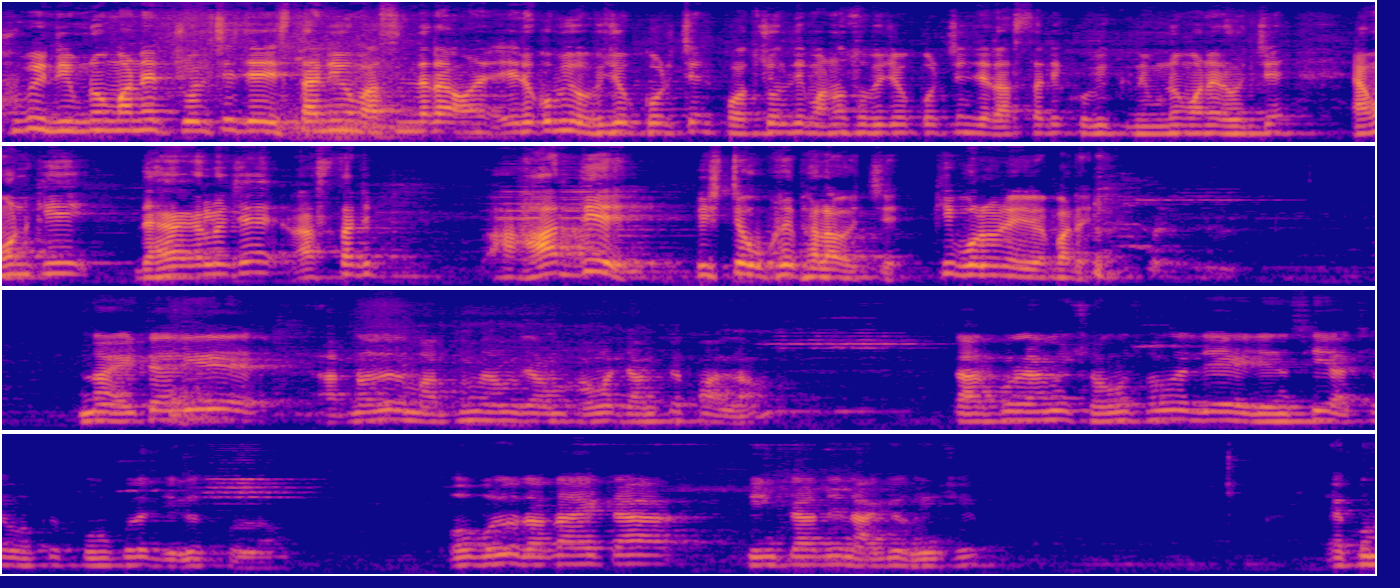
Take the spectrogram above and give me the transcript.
খুবই নিম্নমানের চলছে, যে স্থানীয় বাসিন্দারা এরকমই অভিযোগ করছেন পথ চলতি মানুষ অভিযোগ করছেন যে রাস্তাটি খুবই নিম্নমানের হচ্ছে। এমনকি দেখা গেল যে রাস্তাটি হাত দিয়ে পিচটা উখড়ে ফেলা হচ্ছে। কি বলবেন এই ব্যাপারে? না, এটা নিয়ে আপনাদের মাধ্যমে আমি আমার জানতে পারলাম। তারপরে আমি সঙ্গে সঙ্গে যে এজেন্সি আছে, ওকে ফোন করে জিজ্ঞেস করলাম। ও বলল, দাদা, এটা তিন চার দিন আগে হয়েছে। এখন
